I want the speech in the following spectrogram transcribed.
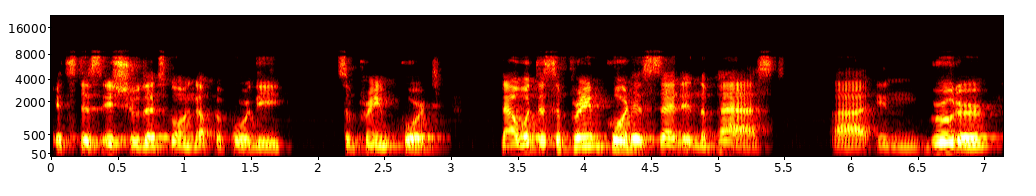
it's this issue that's going up before the Supreme Court. Now, what the Supreme Court has said in the past, uh, in Grutter,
